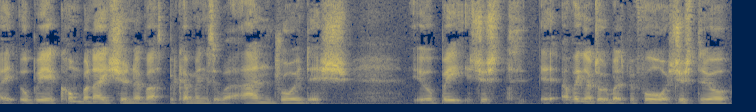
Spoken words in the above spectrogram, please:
It'll be a combination of us becoming sort of androidish. It'll be. It's just. I think I talked about this before. It's just your.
